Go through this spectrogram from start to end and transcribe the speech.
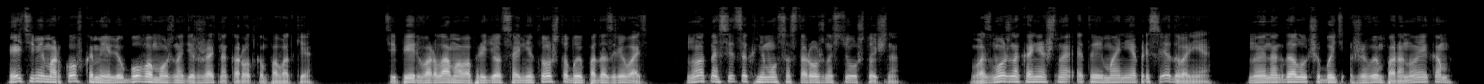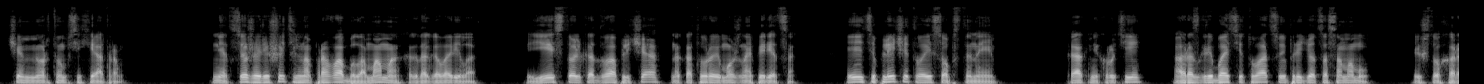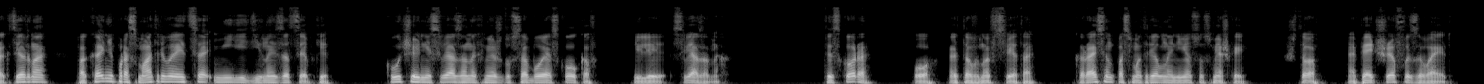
Этими морковками любого можно держать на коротком поводке. Теперь Варламова придется не то чтобы подозревать, но относиться к нему с осторожностью уж точно. Возможно, конечно, это и мания преследования, но иногда лучше быть живым параноиком, чем мертвым психиатром. Нет, все же решительно права была мама, когда говорила, есть только два плеча, на которые можно опереться, и эти плечи твои собственные. Как ни крути, а разгребать ситуацию придется самому, и что характерно, пока не просматривается ни единой зацепки. Куча не связанных между собой осколков, или связанных. «Ты скоро?» О, это вновь Света. Красин посмотрел на нее с усмешкой. Что, опять шеф вызывает?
